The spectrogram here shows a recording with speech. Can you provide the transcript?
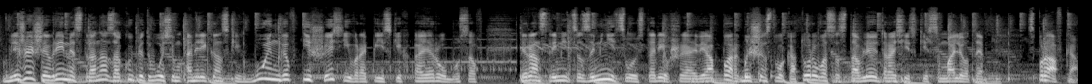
В ближайшее время страна закупит 8 американских Боингов и 6 европейских аэробусов. Иран стремится заменить свой устаревший авиапарк, большинство которого составляют российские самолеты. Справка.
